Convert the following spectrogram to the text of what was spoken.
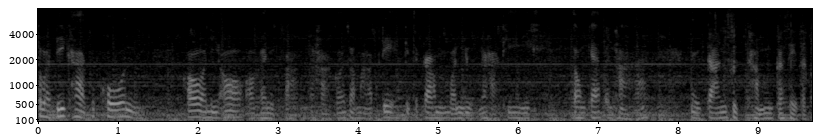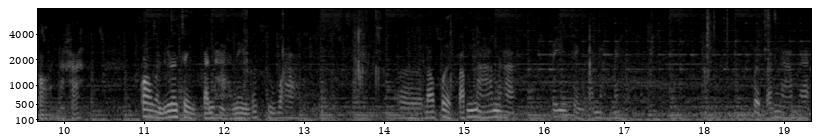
สวัสดีค่ะทุกคน ก็วันนี้อ้อออร์แกนิกฟาร์มนะคะ ก็จะมาอัปเดตกิจกรรมวันหยุดนะคะ ที่ต้องแก้ปัญหาในการฝึกทำเกษตรกรนะคะ ก็วันนี้เราจออีกปัญหาหนึ่งก็คือว่าเเราเปิดปั๊มน้ำนะคะได้ยินเสียงปั๊มน้ำไหมคะเปิดปั๊มน้ำแล้ว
